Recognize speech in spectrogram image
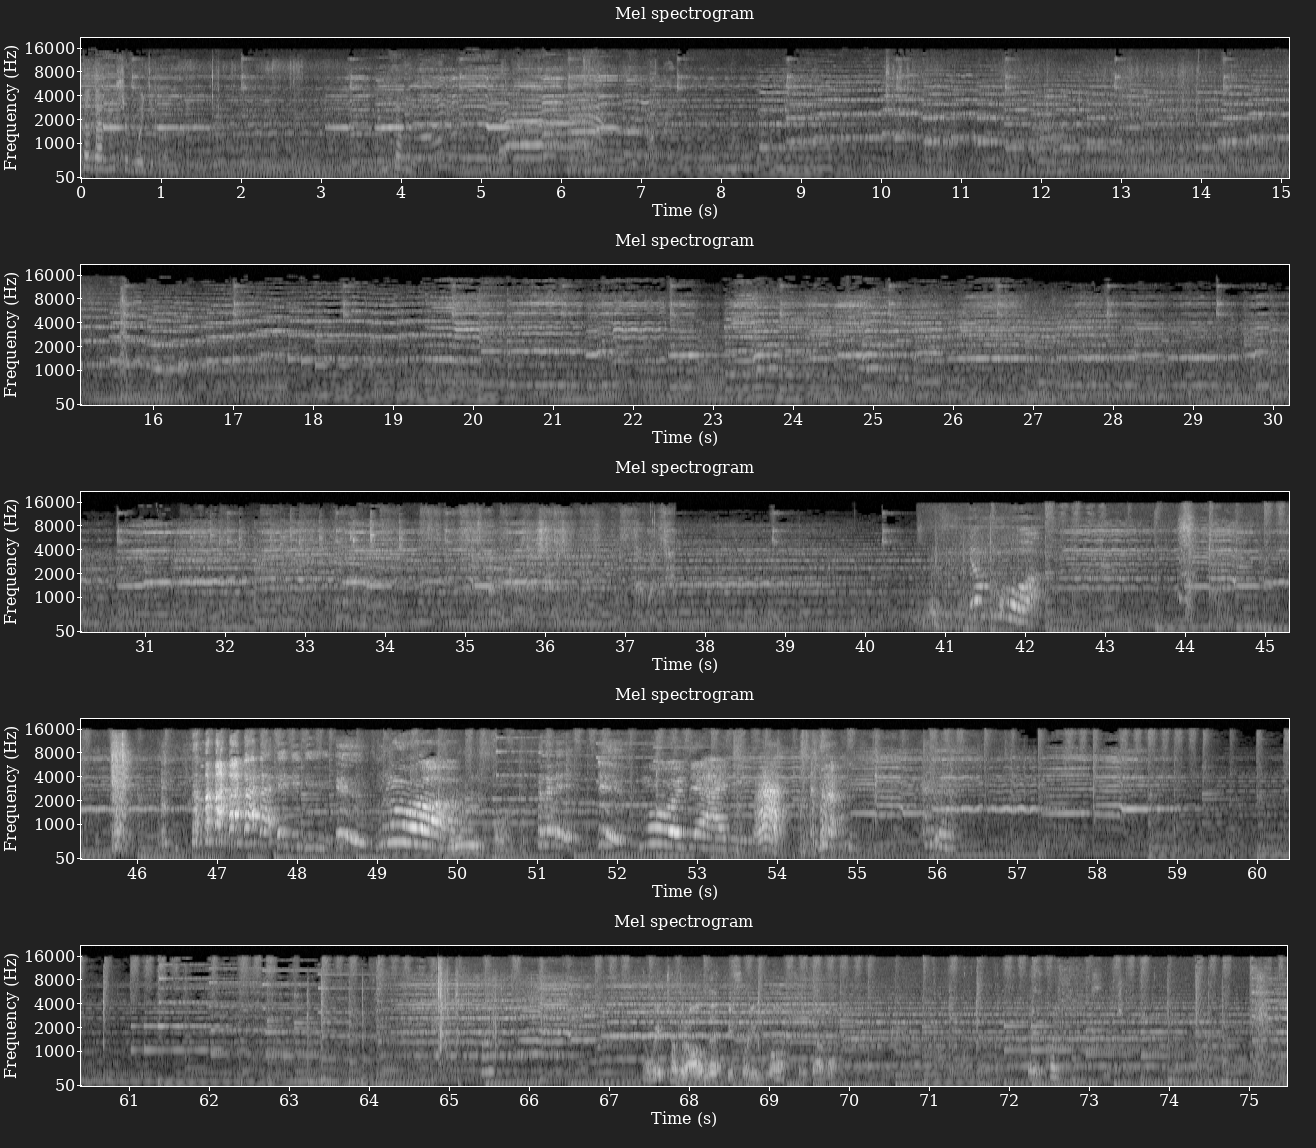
Сколько Гаврюша годиков? Ну, Гаврюша. Now wait till they're all lit before you blow, okay, Gava? Wait. Сколько у нас свечек?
